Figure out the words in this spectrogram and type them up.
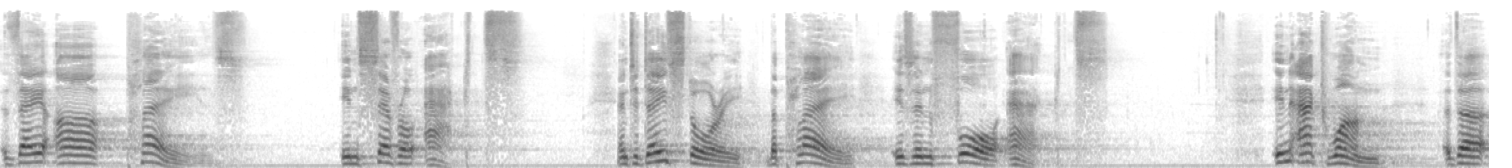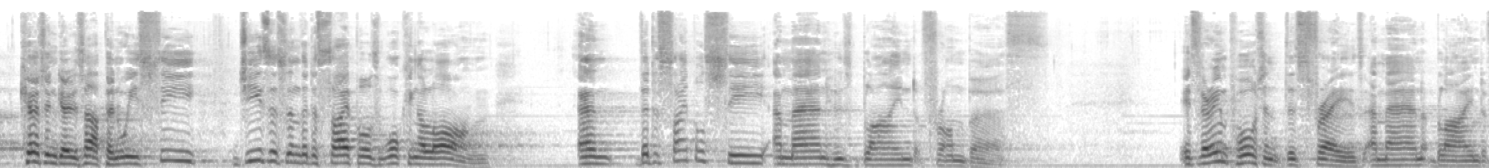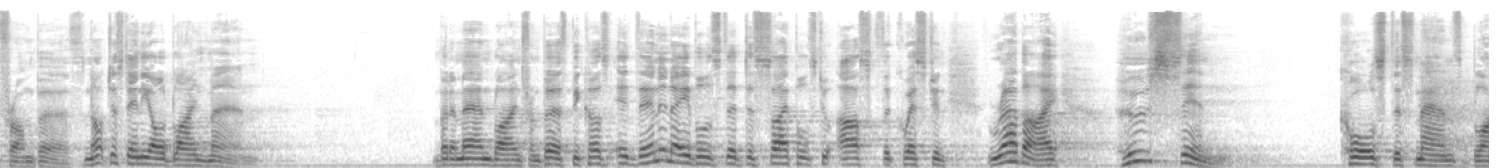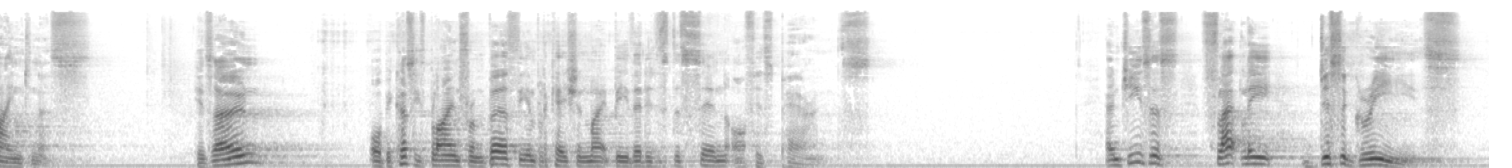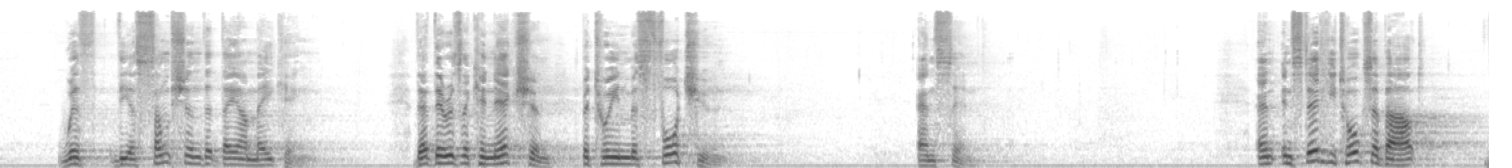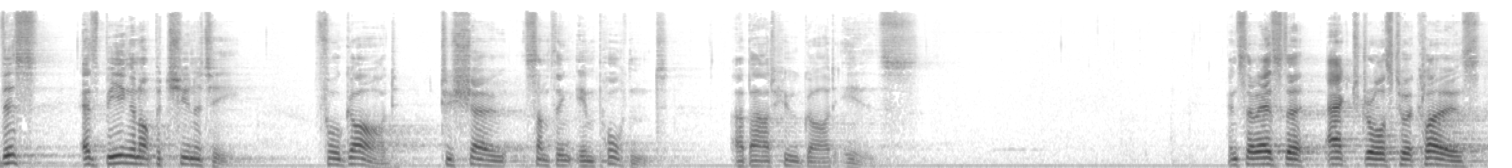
They are plays in several acts. And today's story, the play, is in four acts. In Act 1, the curtain goes up and we see Jesus and the disciples walking along. And the disciples see a man who's blind from birth. It's very important, this phrase, a man blind from birth. Not just any old blind man, but a man blind from birth, because it then enables the disciples to ask the question Rabbi, whose sin caused this man's blindness? His own? Or because he's blind from birth, the implication might be that it is the sin of his parents. And Jesus flatly disagrees with the assumption that they are making that there is a connection between misfortune and sin. And instead, he talks about this as being an opportunity for God to show something important about who God is. And so, as the act draws to a close,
